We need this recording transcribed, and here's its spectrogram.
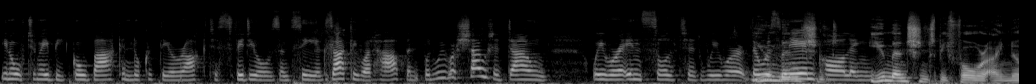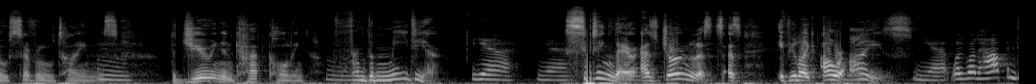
you know, to maybe go back and look at the Oireachtas videos and see exactly what happened. But we were shouted down, we were insulted, we were there You was name calling. You mentioned before, I know, several times, Mm. the jeering and catcalling from the media. yeah, yeah. Sitting there as journalists, as, if you like, our eyes. Yeah, well, what happened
